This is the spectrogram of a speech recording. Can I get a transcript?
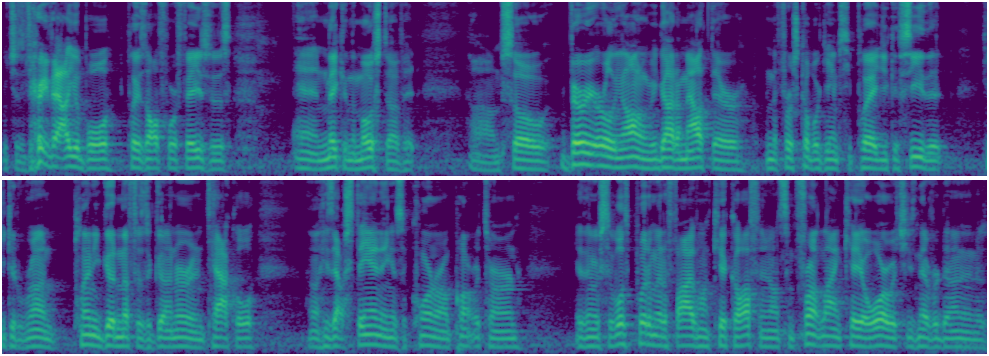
which is very valuable. He plays all four phases, and making the most of it. Um, so very early on, when we got him out there in the first couple of games he played, you could see that he could run plenty good enough as a gunner and tackle. Uh, he's outstanding as a corner on punt return. And then we said, let's put him at a five on kickoff and on some frontline KOR, which he's never done in his,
